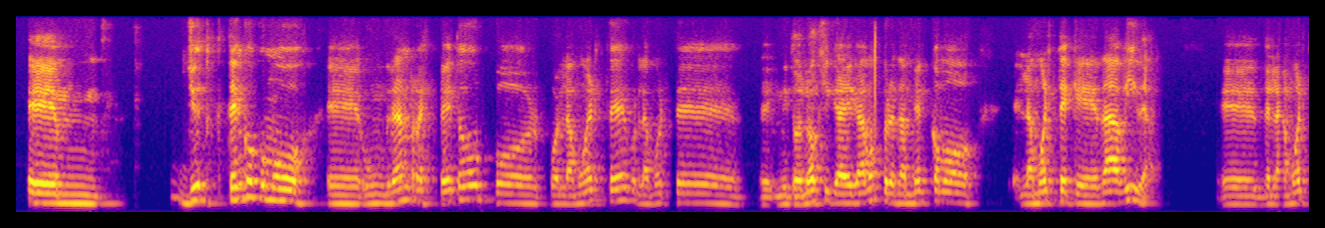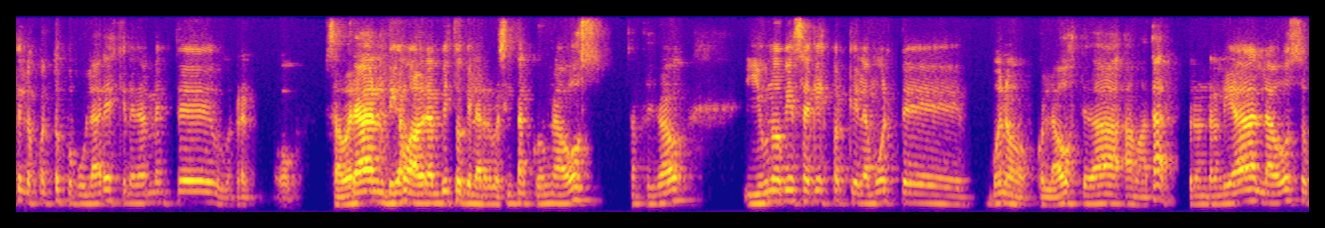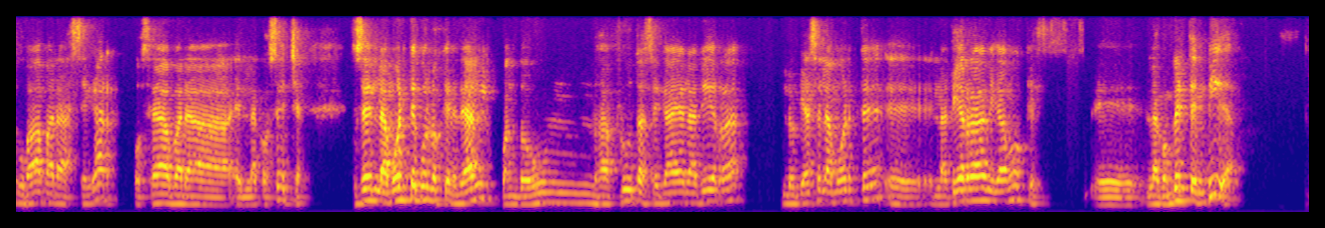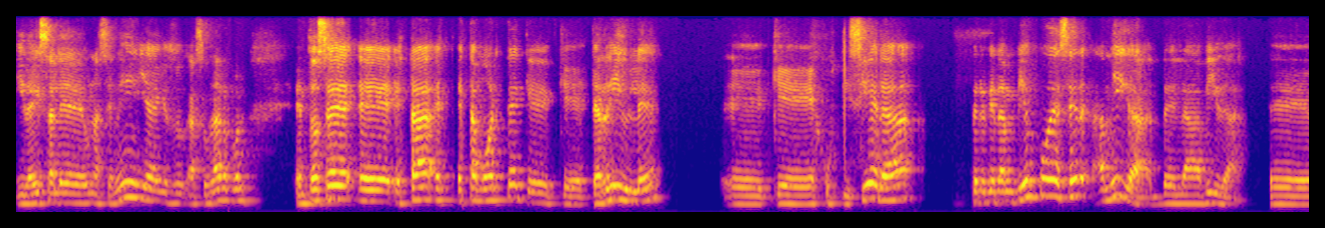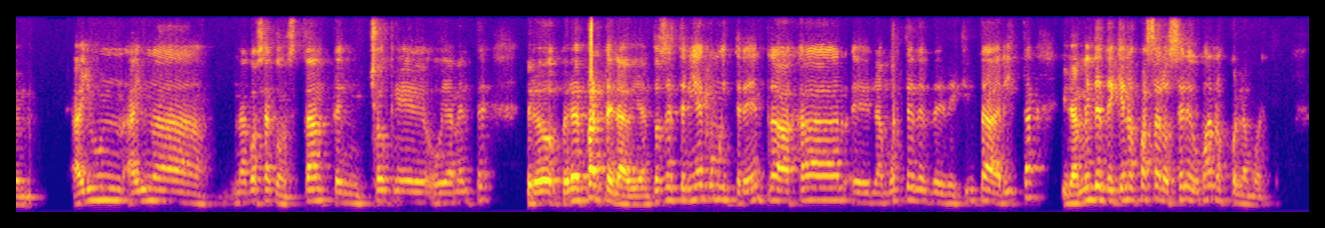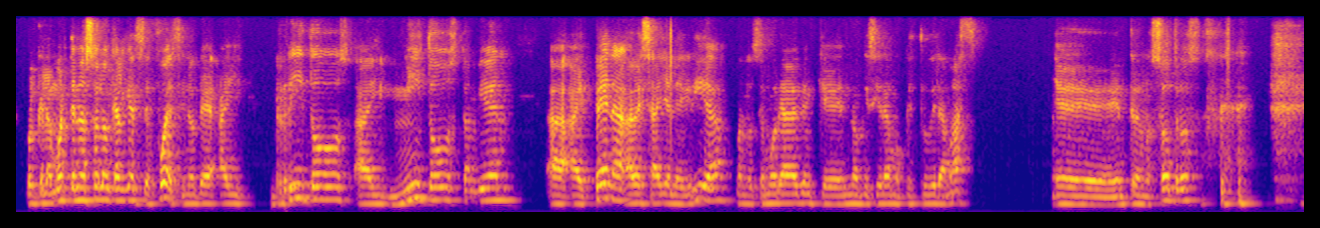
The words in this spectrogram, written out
Em, yo tengo como eh, un gran respeto por, por, la muerte, por la muerte eh, mitológica, digamos, pero también como la muerte que da vida. Eh, de la muerte en los cuentos populares generalmente sabrán, digamos, habrán visto que la representan con una hoz, ¿se fijado? Y uno piensa que es porque la muerte, bueno, con la hoz te da a matar, pero en realidad la hoz se ocupaba para cegar, o sea, para en la cosecha. Entonces, la muerte por lo general, cuando una fruta se cae a la tierra, lo que hace la muerte, eh, la tierra, digamos, que eh, la convierte en vida. Y de ahí sale una semilla y eso hace un árbol. Entonces, eh, está esta muerte que, es terrible, que es justiciera, pero que también puede ser amiga de la vida. Hay un, hay una, una, cosa constante, un choque, obviamente, pero, pero es parte de la vida. Entonces tenía como interés en trabajar eh, la muerte desde distintas aristas y también desde qué nos pasa a los seres humanos con la muerte. Porque la muerte no es solo que alguien se fue, sino que hay ritos, hay mitos también, hay pena, a veces hay alegría cuando se muere alguien que no quisiéramos que estuviera más eh, entre nosotros.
